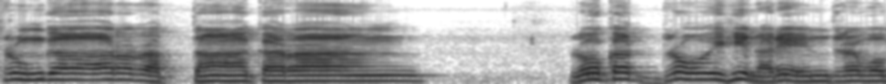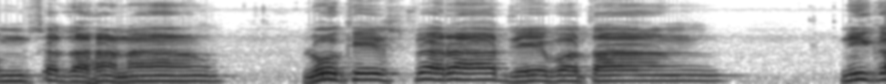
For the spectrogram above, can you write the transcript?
శృంగార రత్నాకర లోకద్రోహి నరేంద్రవంశదహన లోకేశ్వర దేవత నీక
